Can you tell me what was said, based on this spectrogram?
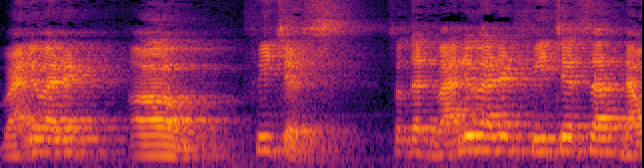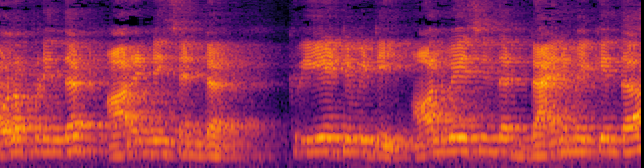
value added uh, features. So that value added features are developed in that R&D center. Creativity always in the dynamic in the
